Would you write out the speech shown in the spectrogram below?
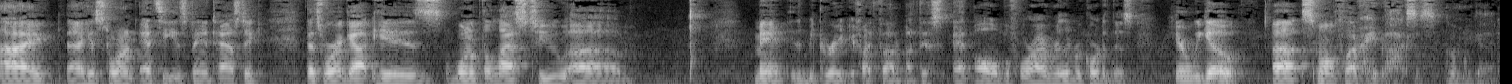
I uh, his store on Etsy is fantastic. That's where I got his one of the last two. Um, man, it'd be great if I thought about this at all before I really recorded this. Here we go. Uh, small flat rate boxes. Oh my god,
